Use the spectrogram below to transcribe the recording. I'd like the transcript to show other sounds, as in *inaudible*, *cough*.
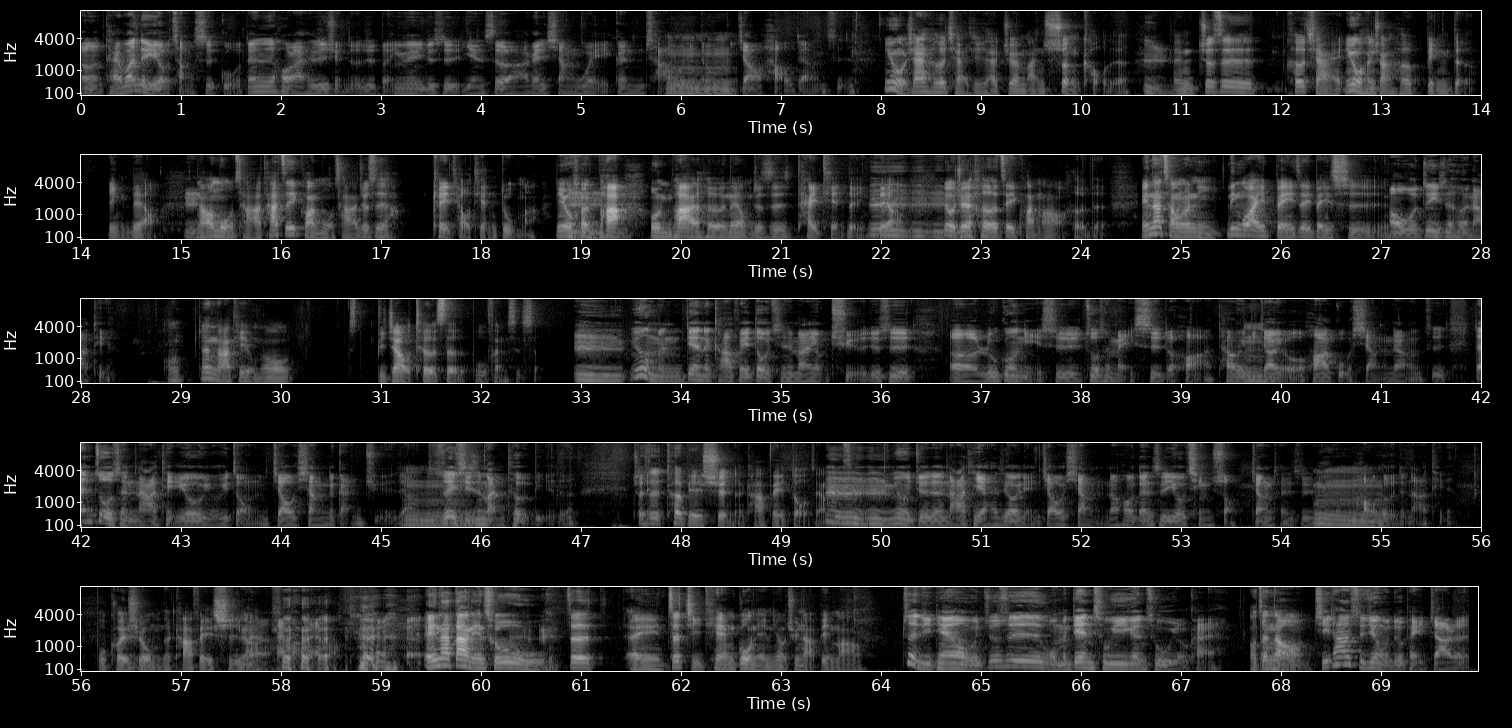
嗯、台湾的也有尝试过，但是后来还是选择日本，因为就是颜色啊、跟香味、跟茶味都比较好，这样子。因为我现在喝起来其实还觉得蛮顺口的，嗯可能就是喝起来，因为我很喜欢喝冰的饮料，嗯然后抹茶，它这一款抹茶就是可以调甜度嘛，因为我嗯很怕，我很怕喝那种就是太甜的饮料，嗯嗯嗯所以我觉得喝这一款蛮好喝的。诶，那常文你另外一杯这一杯是哦，我自己是喝拿铁。哦，那拿铁有没有比较有特色的部分是什么？嗯，因为我们店的咖啡豆其实蛮有趣的，就是呃，如果你是做成美式的话，它会比嗯较有花果香这样子，但做成拿铁又有一种焦香的感觉，这样子，嗯所以其实蛮特别的。就是特别选的咖啡豆这样嗯子。嗯嗯，因为我觉得拿铁还是要有点焦香，然后但是又清爽，这样才是嗯好喝的拿铁。不愧是我们的咖啡师啊！啊，还好还好。*laughs* 诶，那大年初五这诶这几天过年你有去哪边吗？这几天哦，我就是我们店初一跟初五有开，哦，真的哦。其他时间我就陪家人。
